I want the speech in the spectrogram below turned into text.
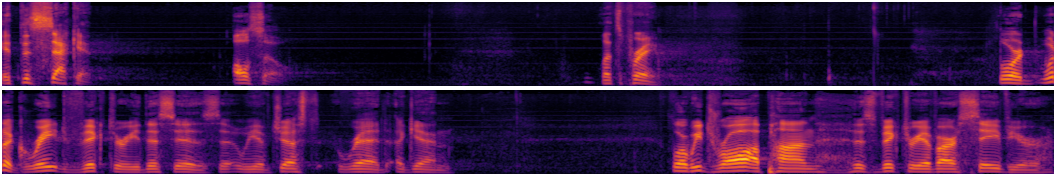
at the second also. Let's pray. Lord, what a great victory this is that we have just read again. Lord, we draw upon this victory of our Savior,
